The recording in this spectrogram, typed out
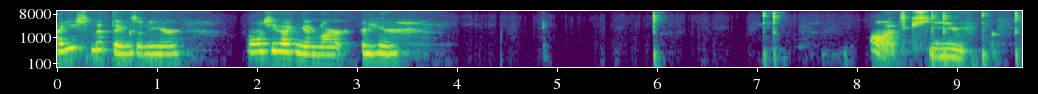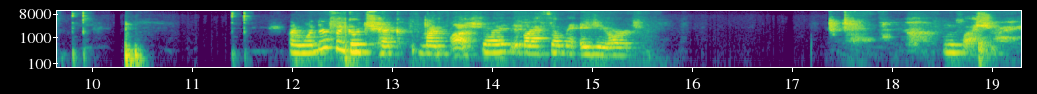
How do you submit things in here? I want to see if I can get an art in here. Oh, that's cute. I wonder if I go check my flash drive if I have my AJ art. Blue flash drive.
